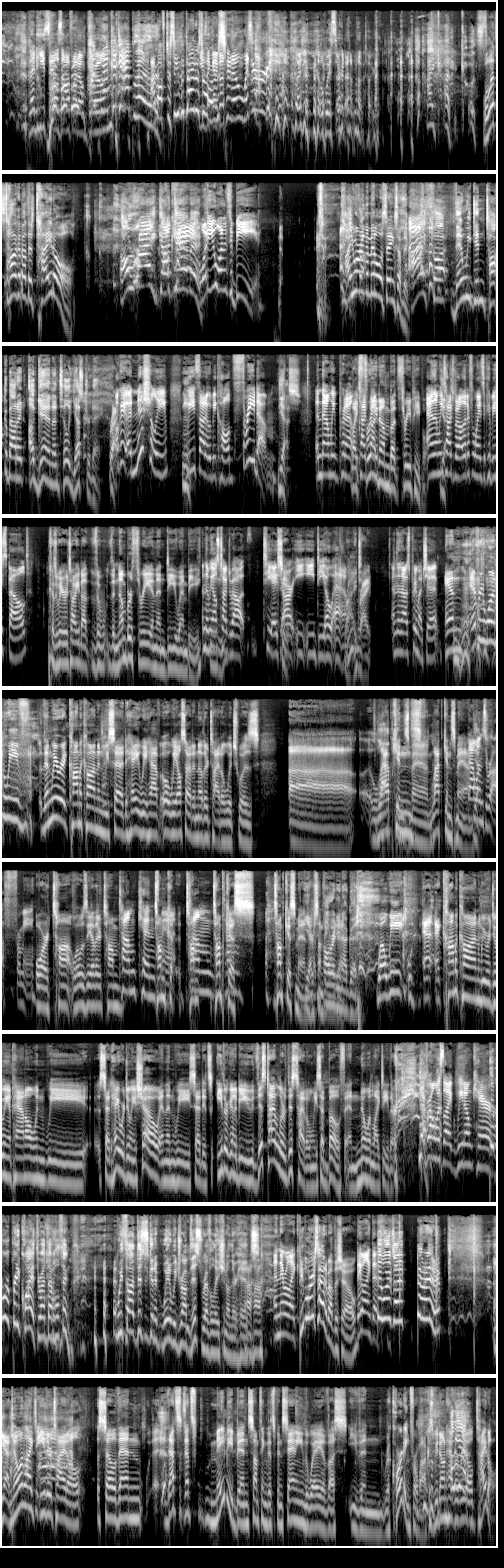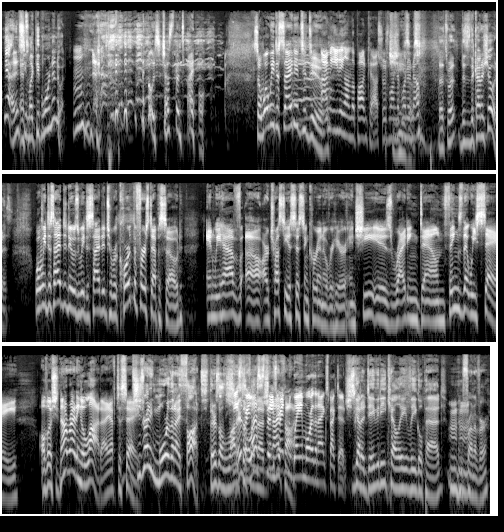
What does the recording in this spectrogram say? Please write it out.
Then he sails off on a broom. I'm off to see the dinosaurs. He's like, gotta go dinosaurs. through the wizard. the wizard. I don't know what I'm talking about. I gotta go. well, let's talk about this title. All right, God Okay, damn it! what do you want it to be? I you were thought- in the middle of saying something. I thought then we didn't talk about it again until yesterday. right. Okay, initially Hmm. we thought it would be called Freedom, Yes. and then we pronounced Like we talked About, freedom, but three people. and then we Yes. talked about all the different ways it could be spelled, Because we were talking about the the number three and then D U M B. and then we also talked about T H R E E D O M, Right. Right. and then that was pretty much it. And everyone we've then we were at Comic Con and we said, hey, we have. Oh, we also had another title which was uh Lapkins Lapkins Man. Lapkins Man. That one's rough for me. or Tom. What was the other Tom? Tompkins, Tom. man. Tom. Tompkus. Tompkus Men Yeah. or something. already like not good. Well, we at, at Comic Con we were doing a panel when we said, "Hey, we're doing a show," and then we said it's either going to be this title or this title, and we said both, and no one liked either. Everyone was like, "We don't care." People were pretty quiet throughout that whole thing. we thought this is gonna wait till we drop this revelation on their heads. Uh-huh. And they were like, People were excited about the show. they were like this. They were excited. yeah, no one liked either title. So then, that's that's maybe been something that's been standing in the way of us even recording for a while because we don't have Oh, a yeah. real title. Yeah, and it seemed like people weren't into it. no, it's just the title. So what we decided to do, I'm eating on the podcast. Just wanted to know. That's what this is the kind of show it is. what we decided to do is we decided to record the first episode. And we have uh, our trusty assistant Corinne over here, and she is writing down things that we say. Although she's not writing a lot, I have to say. She's writing more than I thought. There's a lot She's of stuff written, less than she's I written thought. way more than I expected. She's got a David E. Kelley legal pad in mm-hmm. front of her.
